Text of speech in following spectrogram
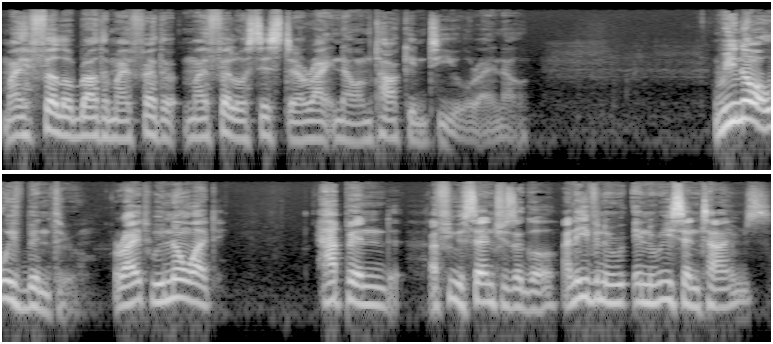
my fellow brother, my fellow, my fellow sister. Right now, I'm talking to you right now. We know what we've been through, right? We know what happened a few centuries ago, and even in recent times.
